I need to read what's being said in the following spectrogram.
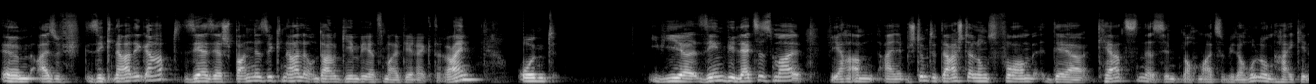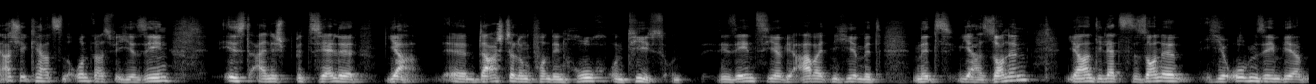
ähm, also Signale gehabt, sehr, sehr spannende Signale und da gehen wir jetzt mal direkt rein. Und wir sehen wie letztes Mal, wir haben eine bestimmte Darstellungsform der Kerzen. Das sind nochmal zur Wiederholung Heikin-Ashi-Kerzen. Und was wir hier sehen, ist eine spezielle ja, äh, Darstellung von den Hoch- und Tiefs. Und Sie sehen es hier, wir arbeiten hier mit, mit ja, Sonnen. Ja, die letzte Sonne hier oben sehen wir,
